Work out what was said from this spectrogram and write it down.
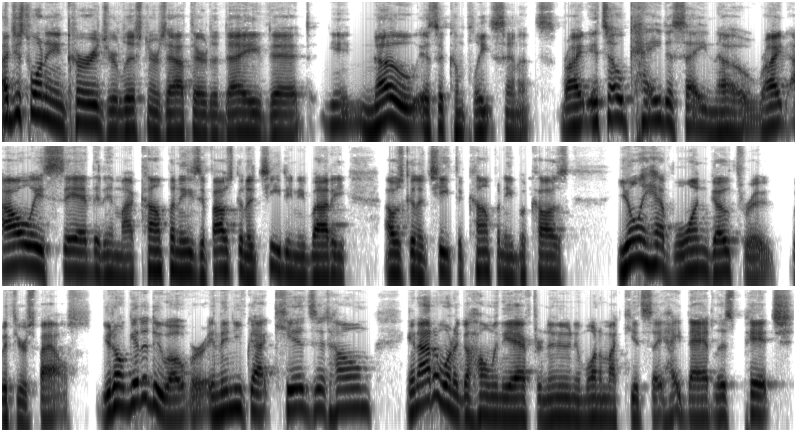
I just want to encourage your listeners out there today that you, no is a complete sentence, right? It's okay to say no, right? I always said that in my companies, if I was going to cheat anybody, I was going to cheat the company because you only have one go through with your spouse. You don't get a do over. And then you've got kids at home. And I don't want to go home in the afternoon and one of my kids say, Hey, dad, let's pitch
